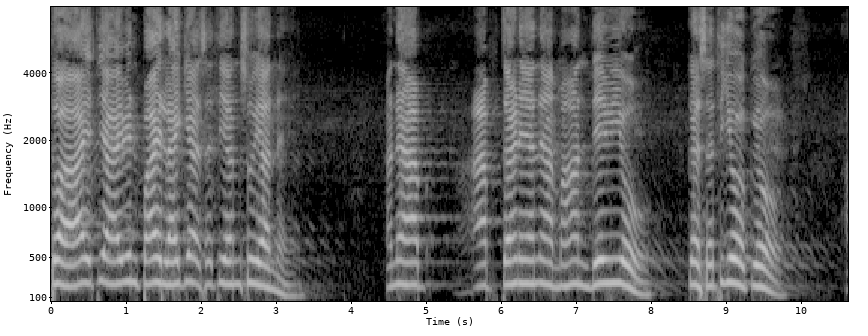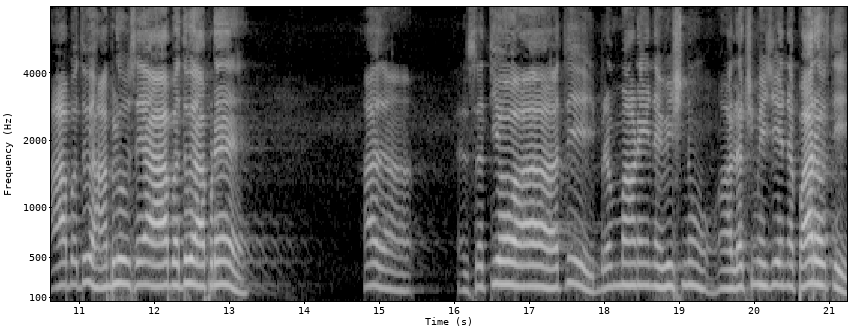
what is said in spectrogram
તો અહીંથી આવીને પાય લાગ્યા સતી અનસુયાને. અને આ આ ત્રણે અને મહાન દેવીઓ કે સતીઓ કયો, આ બધું સાંભળ્યું છે, આ બધું આપણે આ સત્યો આ હતી બ્રહ્માણી ને વિષ્ણુ, આ લક્ષ્મીજી અને પાર્વતી.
